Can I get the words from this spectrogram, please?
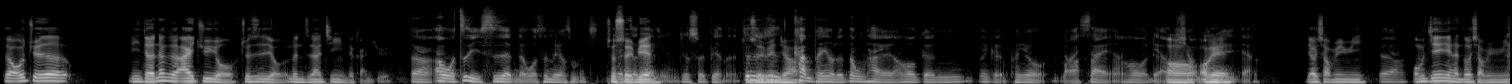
对啊，我觉得你的那个 IG 有就是有认真在经营的感觉。对啊，啊，我自己私人的我是没有什么，就随便，就随便的，就随便就看朋友的动态，然后跟那个朋友拉赛，然后聊小秘密这样，聊小秘密。对啊，我们今天也很多小秘密，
